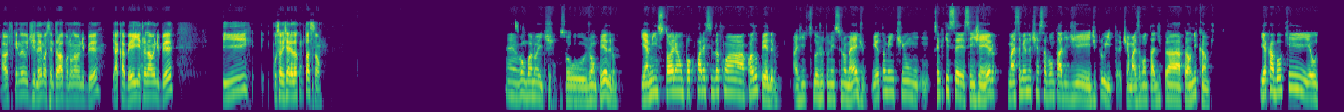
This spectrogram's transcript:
Aí eu fiquei no dilema se entrava ou não na UNB. E acabei entrando na UNB e cursando engenharia da computação. É, bom, boa noite. Sou o João Pedro. E a minha história é um pouco parecida com a, com a do Pedro. A gente estudou junto no ensino médio e eu também tinha um. Sempre quis ser, ser engenheiro, mas também não tinha essa vontade de, de ir para o ITA. Eu tinha mais a vontade para a Unicamp. E acabou que eu,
